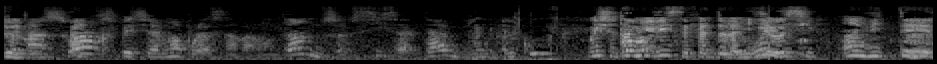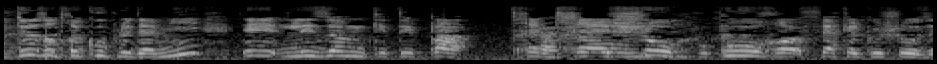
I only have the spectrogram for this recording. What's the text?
Demain soir, spécialement pour la Saint-Valentin, nous sommes six à table, dont un couple. Oui, chez toi, Kelly, c'est fête de l'amitié Oui. aussi. Inviter deux autres couples d'amis et les hommes qui n'étaient pas très Pas très chaud, chaud pour pour euh, faire quelque chose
